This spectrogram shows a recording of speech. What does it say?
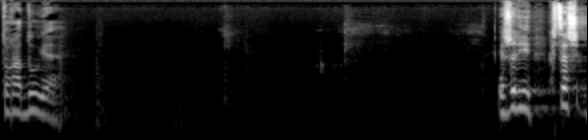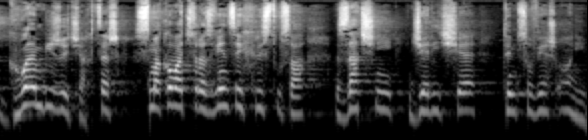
to raduje. Jeżeli chcesz głębi życia, chcesz smakować coraz więcej Chrystusa, zacznij dzielić się tym, co wiesz o Nim.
